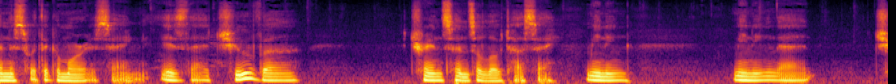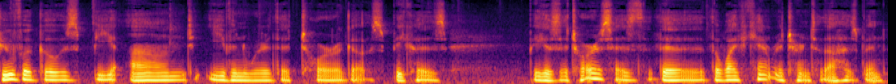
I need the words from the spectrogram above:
and this is what the Gemara is saying, is that tshuva transcends a lotase, meaning, meaning that tshuva goes beyond even where the Torah goes, because because the Torah says the, the wife can't return to the husband.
